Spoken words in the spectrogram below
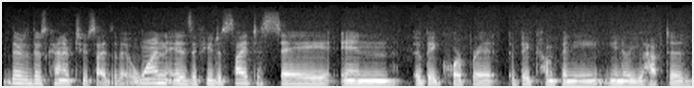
there, there's kind of two sides of it. One is if you decide to stay in a big corporate, a big company, you know, you have to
